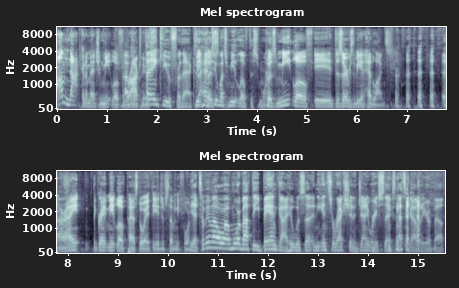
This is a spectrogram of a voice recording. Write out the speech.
I'm not going to mention Meatloaf in Okay, rock news. Thank you for that because I had too much meatloaf this morning. Because Meatloaf it deserves to be in headlines. All right? The great Meatloaf passed away at the age of 74. yeah, tell me more, uh, more about the band guy who was uh, in the insurrection in January 6th. That's the guy I want to hear about.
